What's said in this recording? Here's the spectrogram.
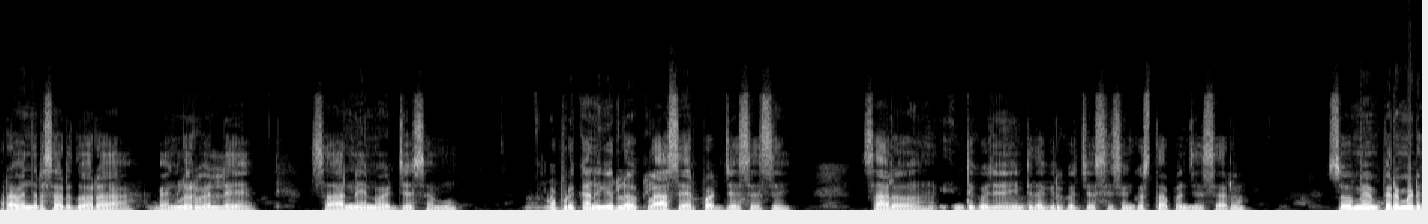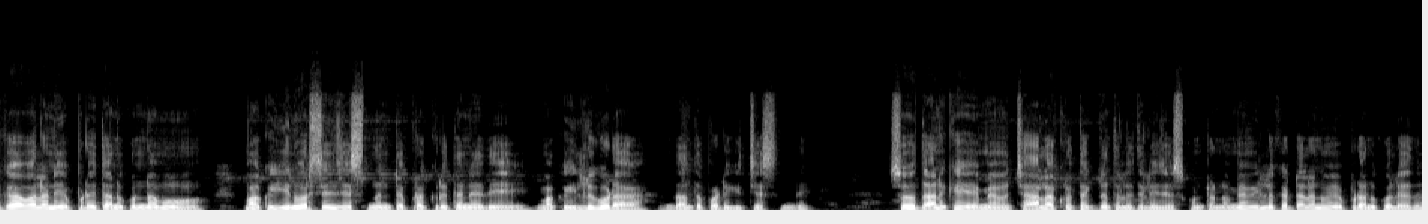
రవీంద్ర సార్ ద్వారా బెంగళూరు వెళ్ళి సార్ని ఇన్వైట్ చేశాము. అప్పుడు కనగిరిలో క్లాస్ ఏర్పాటు చేసేసి సారు ఇంటికి ఇంటి దగ్గరికి వచ్చేసి శంకుస్థాపన చేశారు. సో మేము పిరమిడ్ కావాలని ఎప్పుడైతే అనుకున్నామో మాకు యూనివర్స్ ఏం చేస్తుందంటే ప్రకృతి అనేది మాకు ఇల్లు కూడా దాంతోపాటు ఇచ్చేస్తుంది. సో దానికి మేము చాలా కృతజ్ఞతలు తెలియజేసుకుంటున్నాం. మేము ఇల్లు కట్టాలని మేము ఎప్పుడు అనుకోలేదు.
